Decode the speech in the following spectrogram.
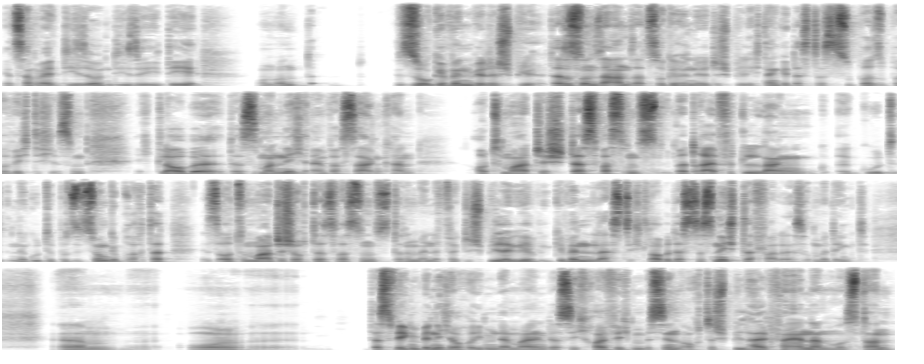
jetzt haben wir diese und diese Idee und, und so gewinnen wir das Spiel. Das ist unser Ansatz, so gewinnen wir das Spiel. Ich denke, dass das super, super wichtig ist. Und ich glaube, dass man nicht einfach sagen kann, automatisch das, was uns über drei Viertel lang äh, gut in eine gute Position gebracht hat, ist automatisch auch das, was uns dann im Endeffekt das Spiel gewinnen lässt. Ich glaube, dass das nicht der Fall ist unbedingt. Ähm, und, äh, deswegen bin ich auch eben der Meinung, dass sich häufig ein bisschen auch das Spiel halt verändern muss dann,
